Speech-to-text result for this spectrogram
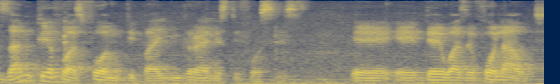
ZANU PF was formed by imperialist forces. Uh, uh, there was a fallout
